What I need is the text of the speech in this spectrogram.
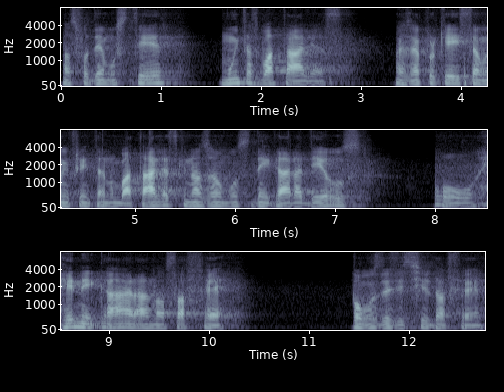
nós podemos ter muitas batalhas, mas não é porque estamos enfrentando batalhas que nós vamos negar a Deus ou renegar a nossa fé. Vamos desistir da fé.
